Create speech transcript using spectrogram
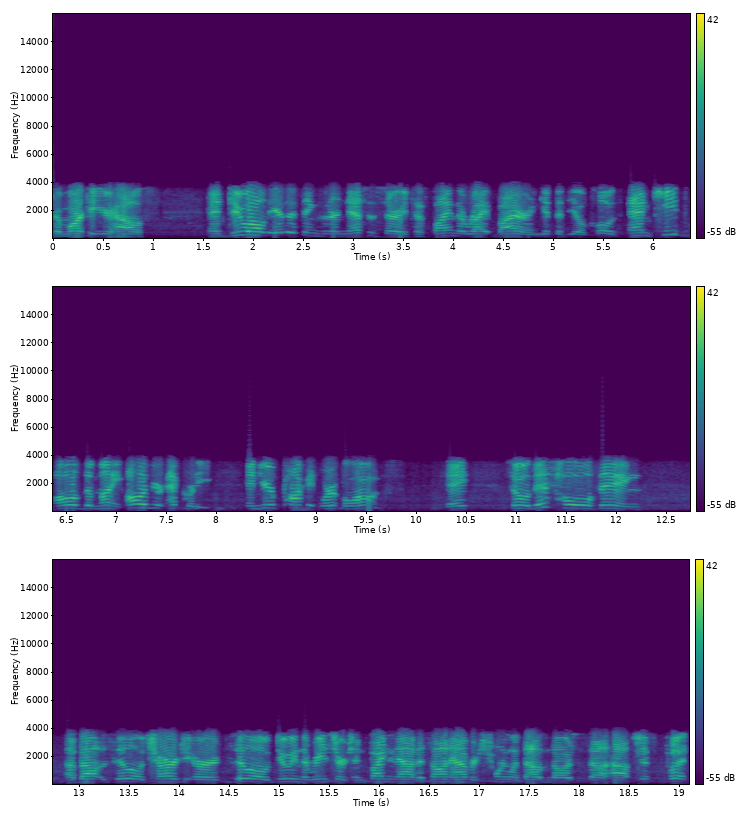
to market your house and do all the other things that are necessary to find the right buyer and get the deal closed and keep all of the money, all of your equity in your pocket where it belongs. Okay? So this whole thing about Zillow charging or Zillow doing the research and finding out it's on average twenty one thousand dollars to sell a house just put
